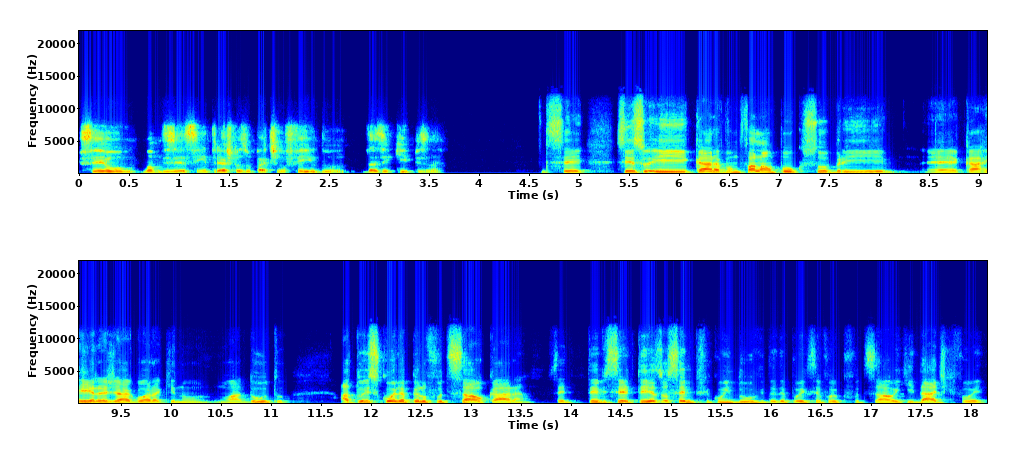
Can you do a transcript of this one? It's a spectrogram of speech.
ser o, vamos dizer assim, entre aspas, o patinho feio do, das equipes, né? Sei. Cício, e cara, vamos falar um pouco sobre é, carreira já agora aqui no, no adulto. A tua escolha pelo futsal, cara, você teve certeza ou sempre ficou em dúvida depois que você foi para o futsal? E que idade que foi?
